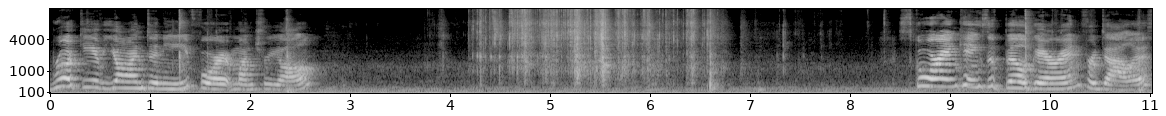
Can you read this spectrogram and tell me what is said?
Rookie of Yann Danis for Montreal. Scoring Kings of Bill Guerin for Dallas.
